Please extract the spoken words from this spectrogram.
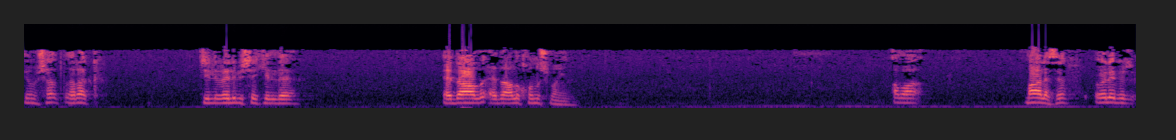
Yumuşatarak cilveli bir şekilde edalı edalı konuşmayın. Ama maalesef öyle bir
